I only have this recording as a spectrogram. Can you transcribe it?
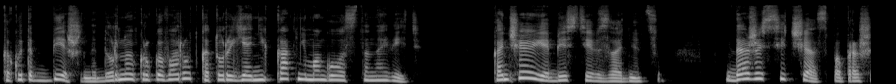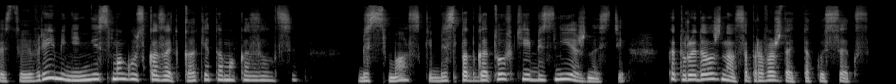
Какой-то бешеный, дурной круговорот, который я никак не могу остановить. Кончаю я бестией в задницу. Даже сейчас, по прошествии времени, не смогу сказать, как я там оказался. Без смазки, без подготовки и без нежности, которая должна сопровождать такой секс.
